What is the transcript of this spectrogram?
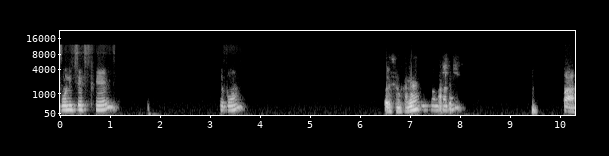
গণিতে ফেল এবং পরিসংখ্যানে। পাস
